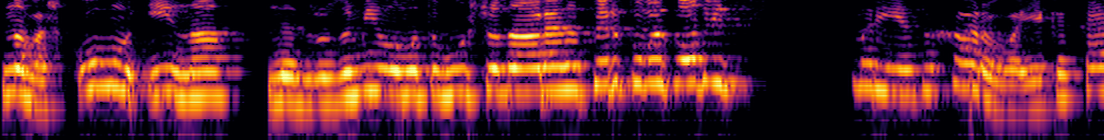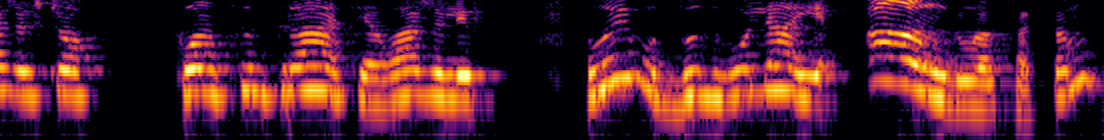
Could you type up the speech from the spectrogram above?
на важкому і на незрозумілому, тому що на арену цирку виходить Марія Захарова, яка каже, що концентрація важелів впливу дозволяє англосаксам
